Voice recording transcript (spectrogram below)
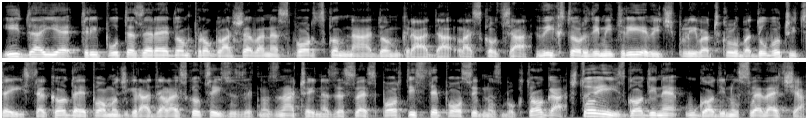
i da je tri puta za redom proglašavana sportskom nadom grada Leskovca. Viktor Dimitrije Andrijević, plivač kluba Dubočica, istakao da je pomoć grada Leskovca izuzetno značajna za sve sportiste, posebno zbog toga što je iz godine u godinu sve veća.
